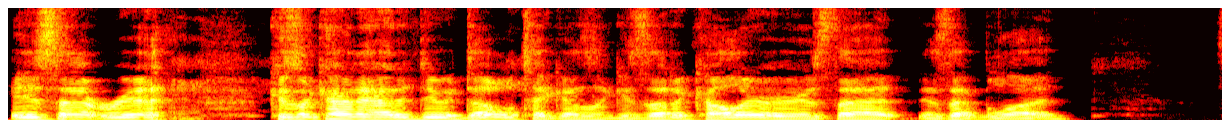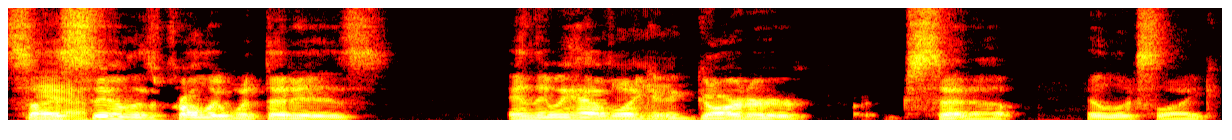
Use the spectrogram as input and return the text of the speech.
"Is that real?" Because I kind of had to do a double take. I was like, "Is that a color or is that is that blood?" So I assume that's probably what that is. And then we have like Mhm. a garter set up. It looks like,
